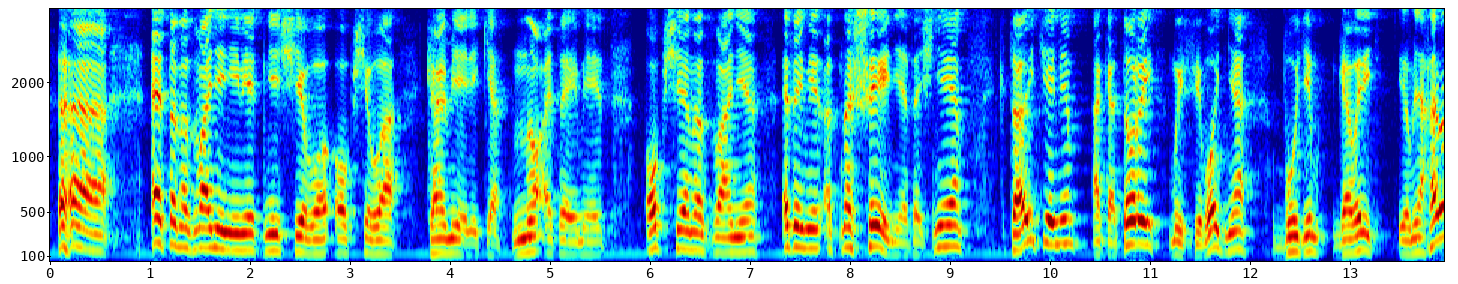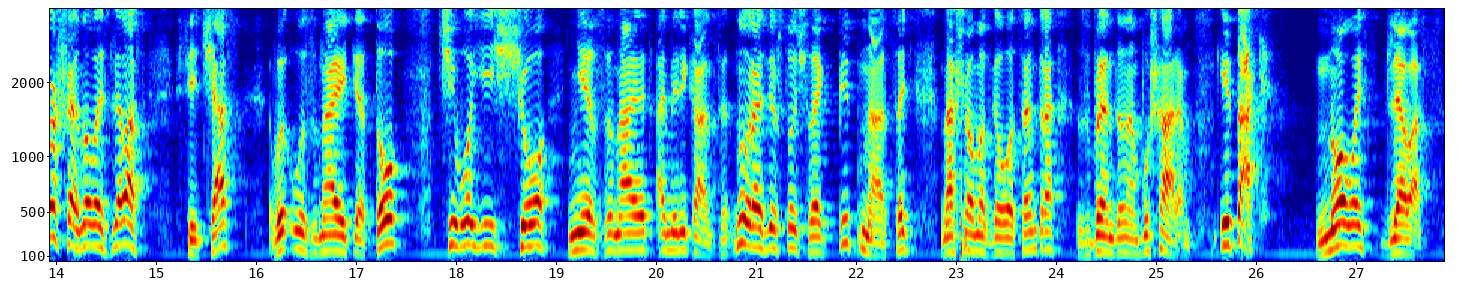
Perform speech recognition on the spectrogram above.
Это название не имеет ничего общего к Америке, но это имеет общее название, это имеет отношение, точнее, к той теме, о которой мы сегодня будем говорить. И у меня хорошая новость для вас. Сейчас вы узнаете то, чего еще не знают американцы. Ну, разве что человек 15 нашего мозгового центра с Брэндоном Бушаром. Итак, новость для вас.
